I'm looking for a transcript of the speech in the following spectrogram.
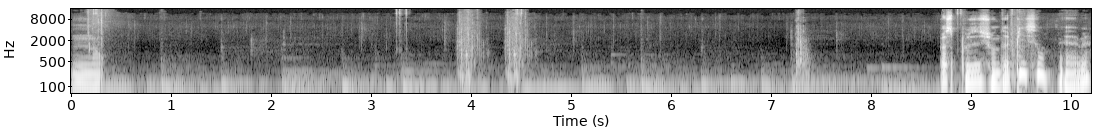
Non. Pas se poser sur un tapis, ça Eh ben.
